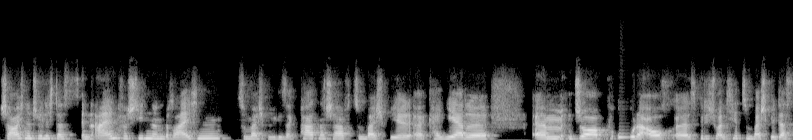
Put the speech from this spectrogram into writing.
schaue ich natürlich, dass in allen verschiedenen Bereichen, zum Beispiel, wie gesagt, Partnerschaft, zum Beispiel äh, Karriere, ähm, Job oder auch äh, Spiritualität zum Beispiel, dass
